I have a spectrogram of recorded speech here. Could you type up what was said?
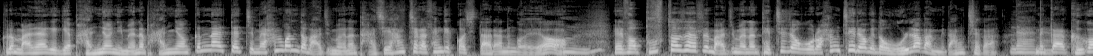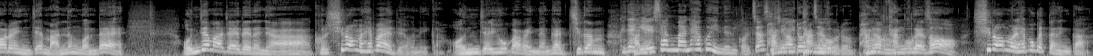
그럼 만약에 이게 반년이면은 반년 끝날 때쯤에 한 번 더 맞으면은 다시 항체가 생길 것이다라는 거예요. 음. 그래서 부스터샷을 맞으면은 대체적으로 항체력이 더 올라갑니다. 항체가. 네네. 그러니까 그거를 이제 맞는 건데 언제 맞아야 되느냐 그걸 실험을 해봐야 돼요. 그러니까 언제 효과가 있는. 그러니까 지금 그냥 방, 예상만 하고 있는 거죠. 방역 당국 방역 어. 당국에서 실험을 해보겠다니까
